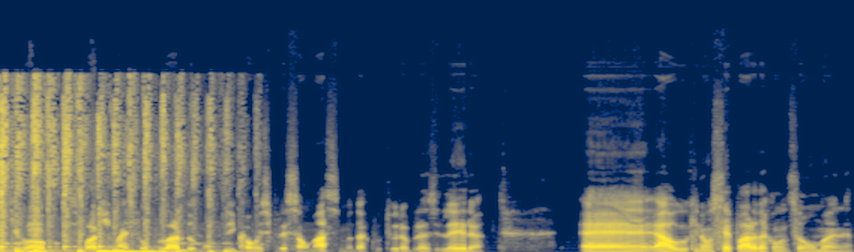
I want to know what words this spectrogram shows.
futebol esporte mais popular do mundo e como expressão máxima da cultura brasileira é algo que não se separa da condição humana,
